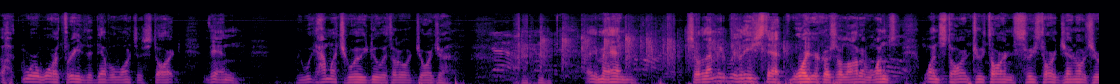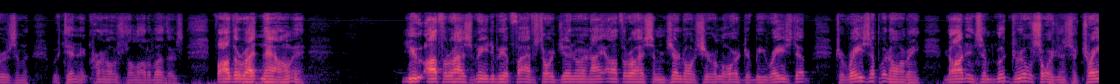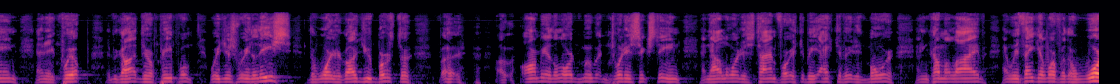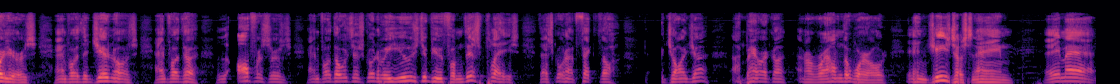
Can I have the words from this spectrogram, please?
the, World War III the devil wants to start, then we, how much will we do with the Lord Georgia? Yeah. Amen. So let me release that warrior because a lot of one, one star and two star and three star generals here, some lieutenant colonels, and a lot of others. Father, right now, you authorized me to be a five star general, and I authorize some generals here, Lord, to be raised up, to raise up an army God, and some good drill sergeants to train and equip. God, their people, we just release the warrior. God, you birthed the uh, uh, Army of the Lord movement in 2016, and now, Lord, it's time for it to be activated more and come alive. And we thank you, Lord, for the warriors and for the generals and for the officers and for those that's going to be used of you from this place that's going to affect the Georgia, America, and around the world. In Jesus' name, amen.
